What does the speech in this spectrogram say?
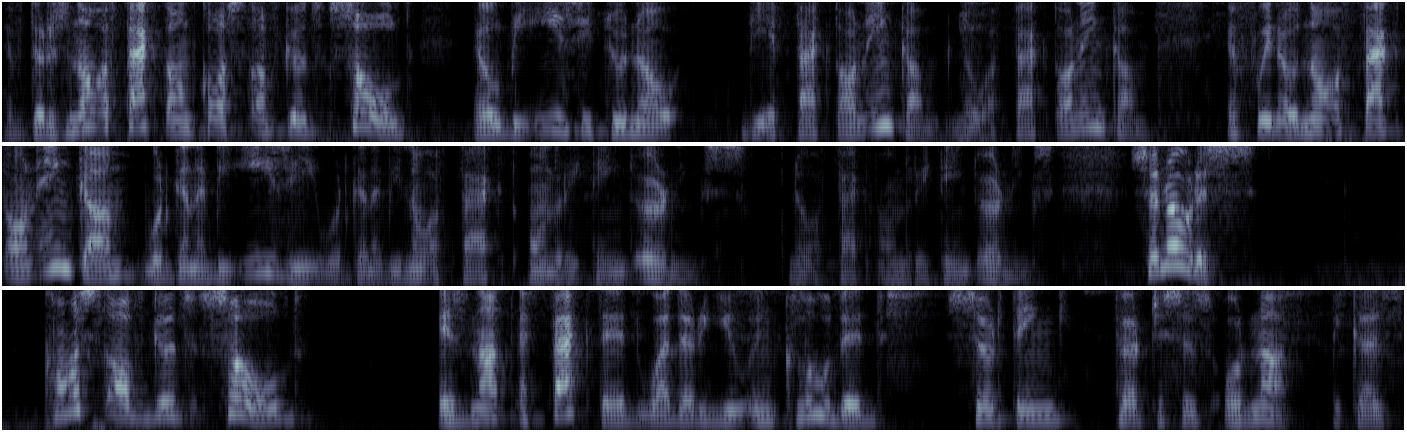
if there is no effect on cost of goods sold, it'll be easy to know the effect on income. No effect on income. If we know no effect on income, we're going to be easy. We're going to be no effect on retained earnings. No effect on retained earnings. So notice, cost of goods sold is not affected whether you included certain purchases or not because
